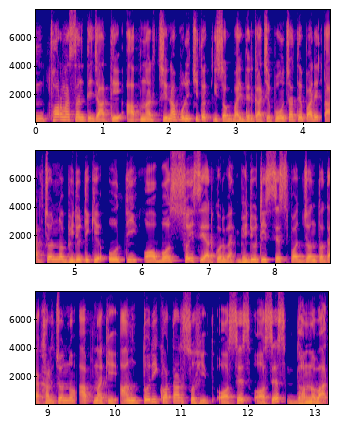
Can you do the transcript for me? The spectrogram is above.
ইনফরমেশনটি যাতে আপনার চেনা পরিচিত কৃষক ভাইদের কাছে পৌঁছাতে পারে, তার জন্য ভিডিওটিকে অতি অবশ্যই শেয়ার করবেন। ভিডিওটি শেষ পর্যন্ত দেখার জন্য আপনাকে আন্তরিকতার সহিত অশেষ অশেষ ধন্যবাদ।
